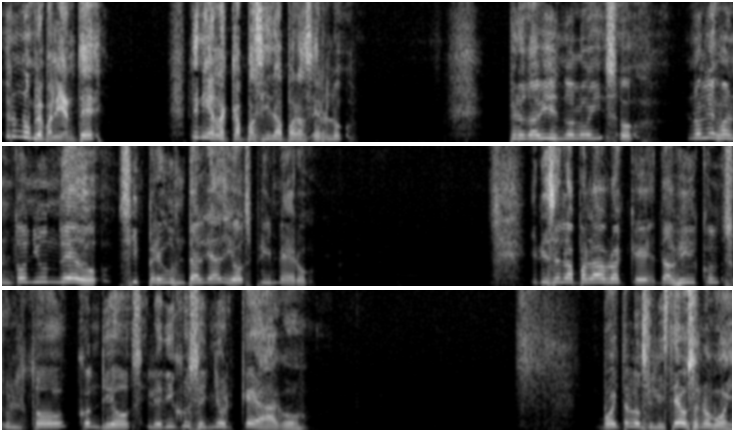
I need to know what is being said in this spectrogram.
Era un hombre valiente, tenía la capacidad para hacerlo. Pero David no lo hizo. No levantó ni un dedo sin preguntarle a Dios primero. Y dice la palabra que David consultó con Dios y le dijo, Señor, ¿qué hago? ¿Voy tras los filisteos o no voy?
